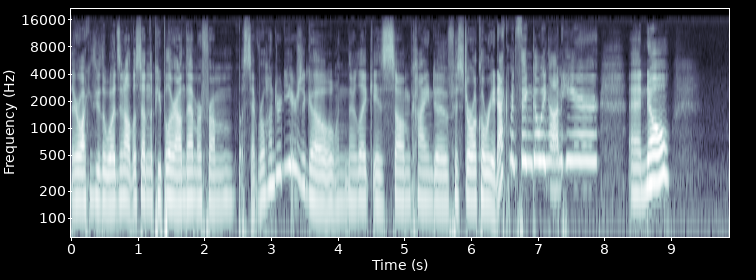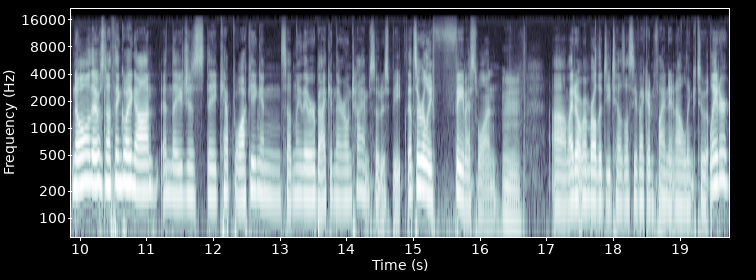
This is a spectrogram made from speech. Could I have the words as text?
they're walking through the woods, and all of a sudden, the people around them are from several hundred years ago, and they're like, "Is some kind of historical reenactment thing going on here?" And no, no, there was nothing going on, and they just they kept walking, and suddenly they were back in their own time, so to speak. That's a really famous one. Mm. Um, I don't remember all the details. I'll see if I can find it, and I'll link to it later.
